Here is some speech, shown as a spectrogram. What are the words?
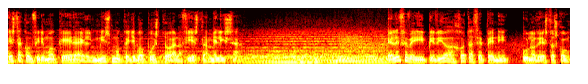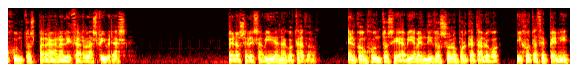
esta confirmó que era el mismo que llevó puesto a la fiesta Melissa. El FBI pidió a JC Penny uno de estos conjuntos para analizar las fibras. Pero se les habían agotado. El conjunto se había vendido solo por catálogo y JC Penny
